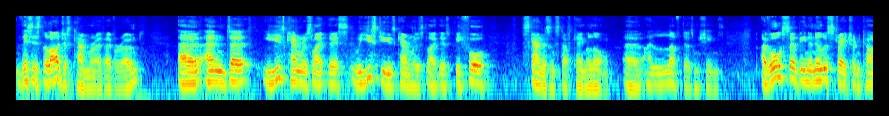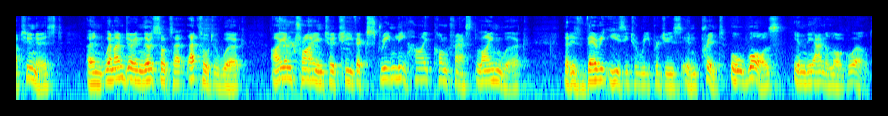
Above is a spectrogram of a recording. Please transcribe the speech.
this is the largest camera I've ever owned. Uh, and uh, you use cameras like this. We used to use cameras like this before scanners and stuff came along. Uh, I love those machines. I've also been an illustrator and cartoonist, and when I'm doing those sorts of, that sort of work, I am trying to achieve extremely high contrast line work that is very easy to reproduce in print, or was in the analog world.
